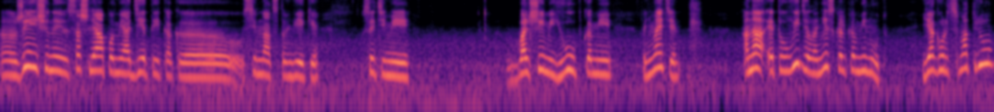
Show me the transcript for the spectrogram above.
э, женщины со шляпами одетые, как э, в 17 веке, с этими большими юбками, понимаете? Она это увидела несколько минут. Я, говорит, смотрю,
